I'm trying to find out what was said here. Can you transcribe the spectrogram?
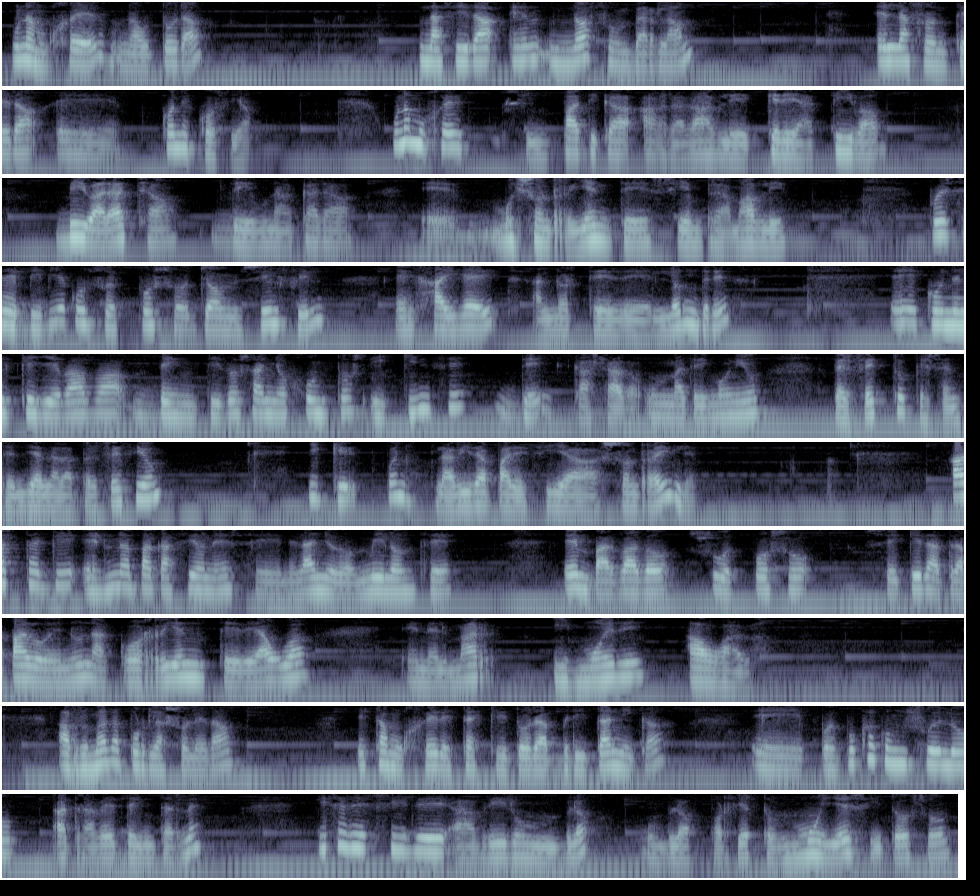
Una mujer, una autora, nacida en Northumberland, en la frontera eh, con Escocia. Una mujer simpática, agradable, creativa, vivaracha, de una cara eh, muy sonriente, siempre amable, pues eh, vivía con su esposo John Silfield en Highgate, al norte de Londres, eh, con el que llevaba 22 años juntos y 15 de casado. Un matrimonio perfecto, que se entendían a la perfección y que, bueno, la vida parecía sonreírle. Hasta que en unas vacaciones, en el año 2011, en Barbados, su esposo se queda atrapado en una corriente de agua en el mar y muere ahogado. Abrumada por la soledad, esta mujer, esta escritora británica, eh, pues busca consuelo a través de Internet y se decide a abrir un blog, un blog por cierto muy exitoso,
